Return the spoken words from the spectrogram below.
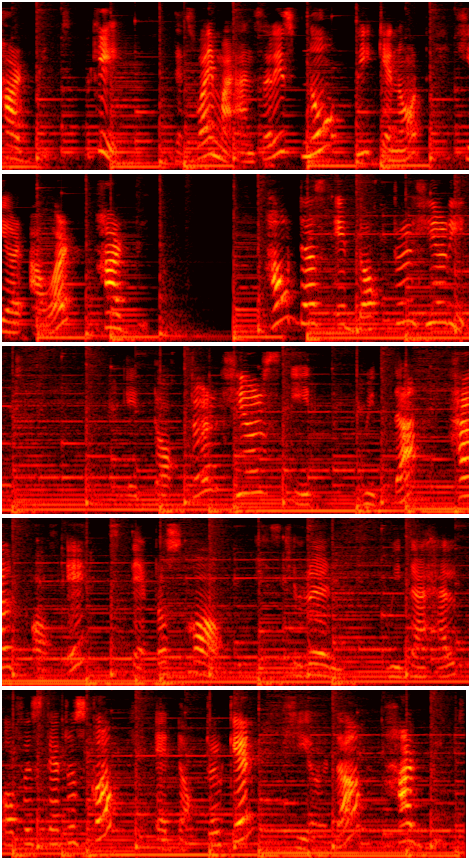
heartbeat. Okay, that's why my answer is no, we cannot hear our heartbeat. Does a doctor hear it? A doctor hears it with the help of a stethoscope. Children, with the help of a stethoscope, a doctor can hear the heartbeat.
